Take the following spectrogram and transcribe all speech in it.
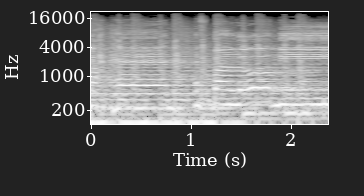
my hand and follow me.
